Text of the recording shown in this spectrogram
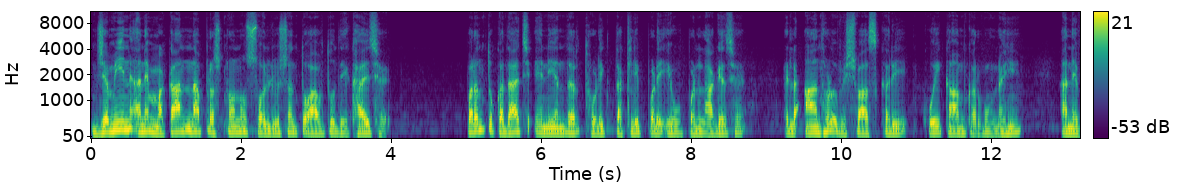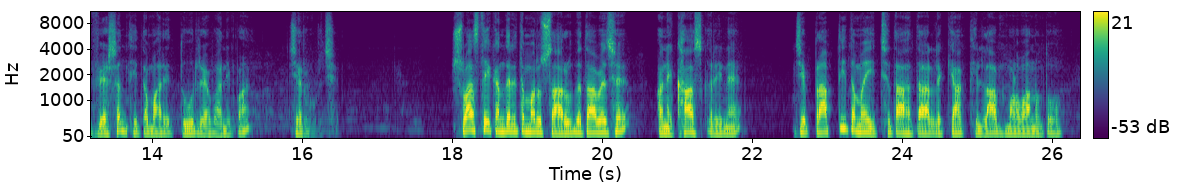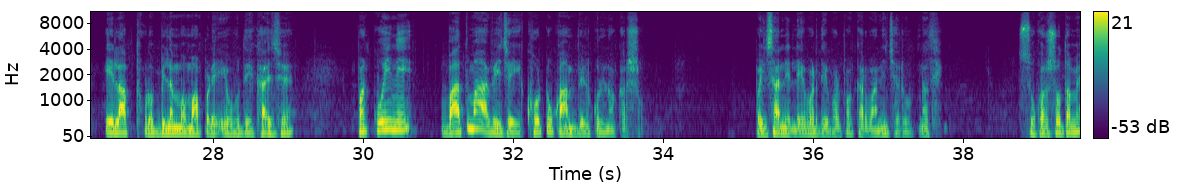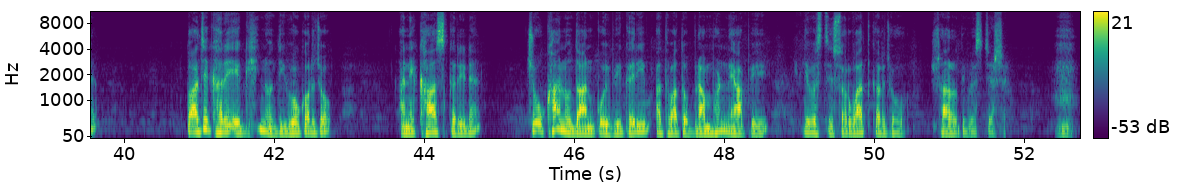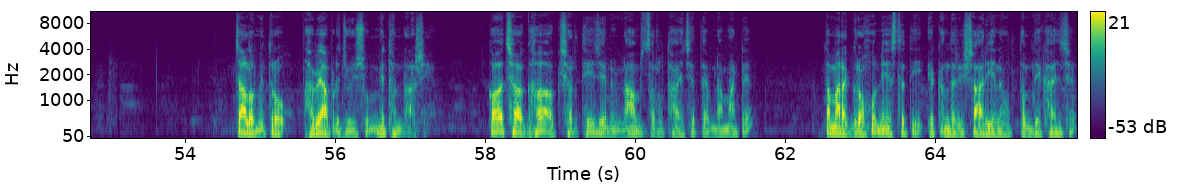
જમીન અને મકાનના પ્રશ્નોનું સોલ્યુશન તો આવતું દેખાય છે. પરંતુ કદાચ એની અંદર થોડીક તકલીફ પડે એવું પણ લાગે છે. એટલે આંધળો વિશ્વાસ કરી કોઈ કામ કરવું નહીં અને વ્યસનથી તમારે દૂર રહેવાની પણ જરૂર છે. સ્વાસ્થ્ય એકંદરે તમારું સારું બતાવે છે અને ખાસ કરીને જે પ્રાપ્તિ તમે ઈચ્છતા હતા એટલે ક્યાંકથી લાભ મળવાનો તો એ લાભ થોડો વિલંબમાં પડે એવું દેખાય છે. પણ કોઈને વાતમાં આવી જઈ, ખોટું કામ બિલકુલ ન કરશો. પૈસાની લેવડ દેવડ પણ કરવાની જરૂર નથી. શું કરશો તમે? તો આજે ઘરે એક ઘીનો દીવો કરજો અને ખાસ કરીને ચોખાનું દાન કોઈ બી ગરીબ અથવા તો બ્રાહ્મણને આપી, દિવસની શરૂઆત કરજો, સારો દિવસ જશે. ચાલો મિત્રો, હવે આપણે જોઈશું મિથુન રાશિ. ક, છ, ઘ અક્ષરથી જેનું નામ શરૂ થાય છે તેમના માટે તમારા ગ્રહોની સ્થિતિ એકંદરે સારી અને ઉત્તમ દેખાય છે.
